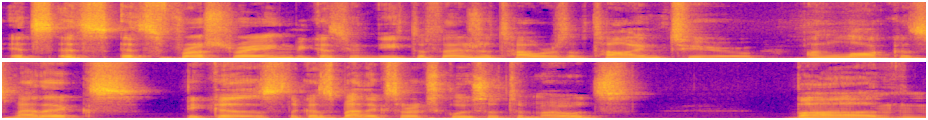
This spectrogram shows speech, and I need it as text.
It's it's it's frustrating because you need to finish the towers of time to unlock cosmetics because the cosmetics are exclusive to modes, but mm-hmm.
